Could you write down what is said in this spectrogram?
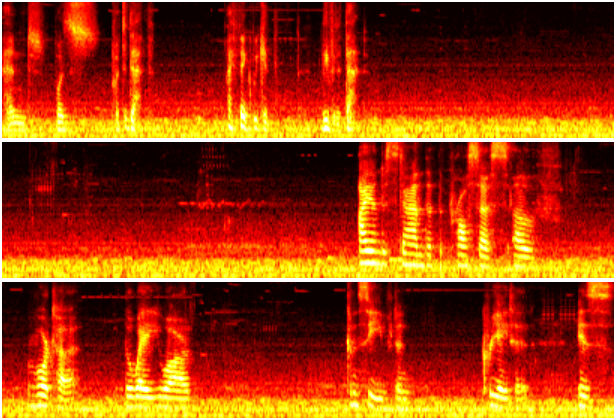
and was put to death. I think we could leave it at that. I understand that the process of Vorta, the way you are conceived and created, is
